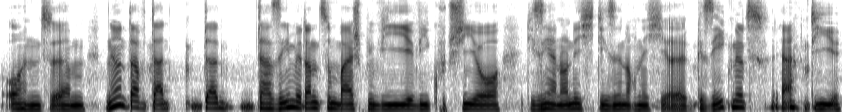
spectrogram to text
Und ähm, ja, da, da, da, da sehen wir dann zum Beispiel, wie, wie Cuchillo, die sind ja noch nicht, die sind noch nicht äh, gesegnet, ja, die,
